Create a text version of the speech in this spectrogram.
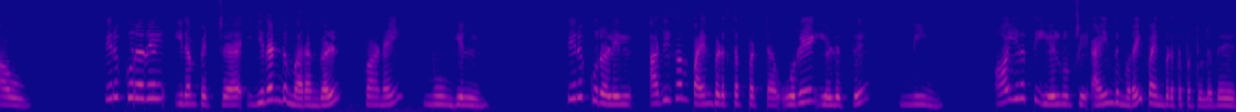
ஔ. திருக்குறளில் இடம்பெற்ற இரண்டு மரங்கள் பனை மூங்கில். திருக்குறளில் அதிகம் பயன்படுத்தப்பட்ட ஒரே எழுத்து நீ. ஆயிரத்தி எழுநூற்றி ஐந்து முறை பயன்படுத்தப்பட்டுள்ளது.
